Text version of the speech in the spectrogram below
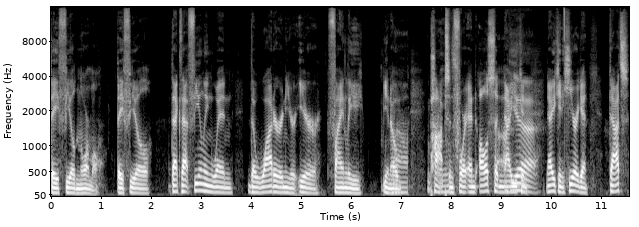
they feel normal. They feel like that feeling when the water in your ear finally, you know, pops and for and all of a sudden uh, now you yeah. can now you can hear again. That's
